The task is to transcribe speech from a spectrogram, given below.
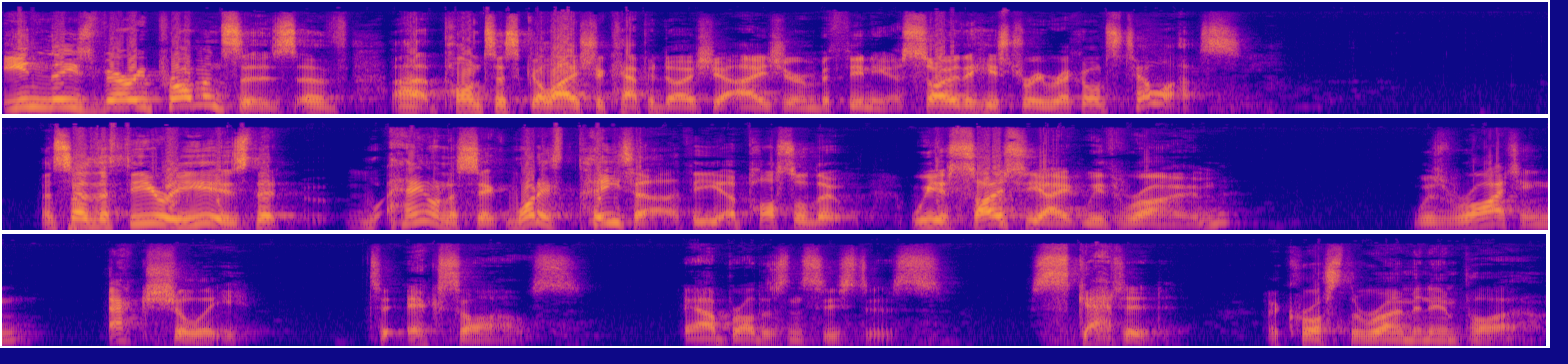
in these very provinces of uh, Pontus, Galatia, Cappadocia, Asia, and Bithynia. So the history records tell us. And so the theory is that, hang on a sec, what if Peter, the apostle that we associate with Rome, was writing actually to exiles, our brothers and sisters, scattered across the Roman Empire?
